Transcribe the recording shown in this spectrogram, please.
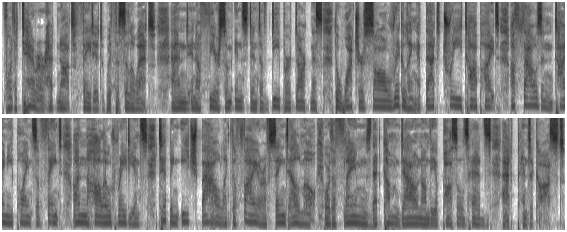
For the terror had not faded with the silhouette, and in a fearsome instant of deeper darkness, the watchers saw wriggling at that tree top height a thousand tiny points of faint, unhallowed radiance, tipping each bough like the fire of St. Elmo or the flames that come down on the apostles' heads at Pentecost.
